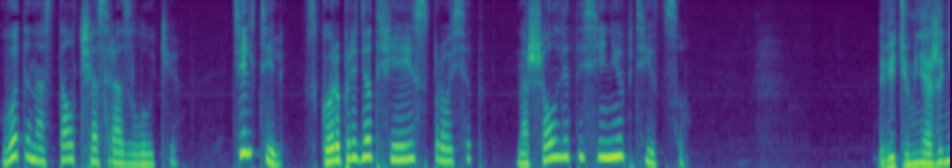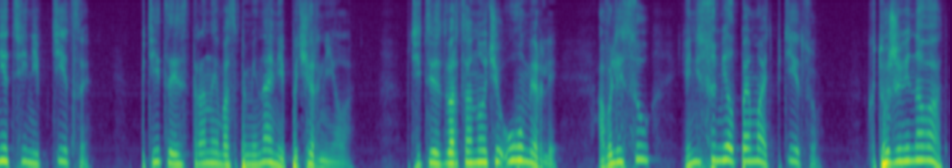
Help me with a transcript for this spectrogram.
Вот и настал час разлуки. Тиль-тиль, скоро придет фея и спросит, нашел ли ты синюю птицу? Да ведь у меня же нет синей птицы. Птица из страны воспоминаний почернела. Птицы из Дворца Ночи умерли, а в лесу я не сумел поймать птицу. Кто же виноват?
